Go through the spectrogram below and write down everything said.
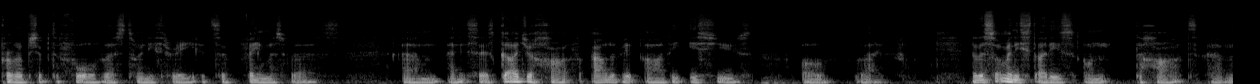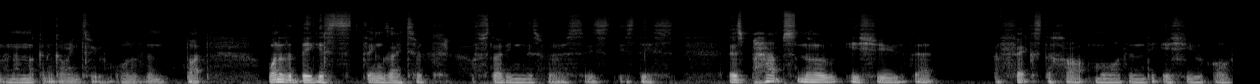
Proverbs chapter 4, verse 23. It's a famous verse, um, and it says, Guard your heart, for out of it are the issues of life. Now, there's so many studies on the heart, um, and I'm not going to go into all of them, but one of the biggest things I took of studying this verse is, is this. There's perhaps no issue that affects the heart more than the issue of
